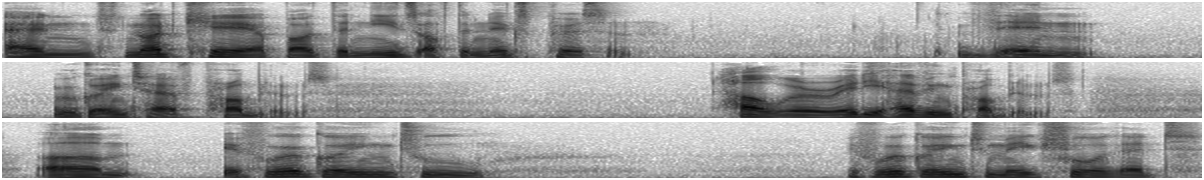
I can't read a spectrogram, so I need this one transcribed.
and not care about the needs of the next person, then we're going to have problems Hell, we're already having problems. Um, if we're going to if we're going to make sure that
